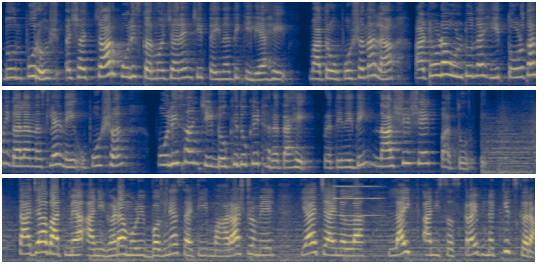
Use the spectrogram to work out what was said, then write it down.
दोन पुरुष अशा चार पोलीस कर्मचाऱ्यांची तैनाती केली आहे. मात्र उपोषणाला आठवडा उलटूनही तोडगा निघाला नसल्याने उपोषण पोलिसांची डोकेदुखी ठरत आहे. प्रतिनिधी नाशिर शेख पातूर. ताज्या बातम्या आणि घडामोडी बघण्यासाठी महाराष्ट्र मेल या चॅनलला लाईक आणि सबस्क्राईब नक्कीच करा.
